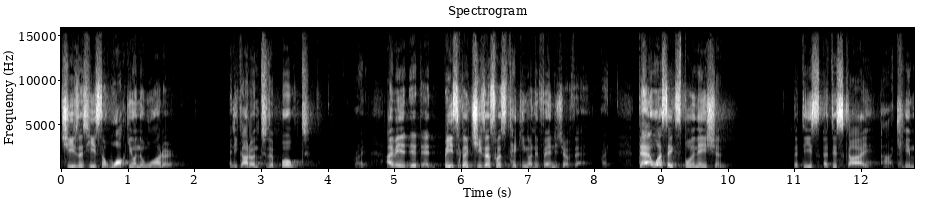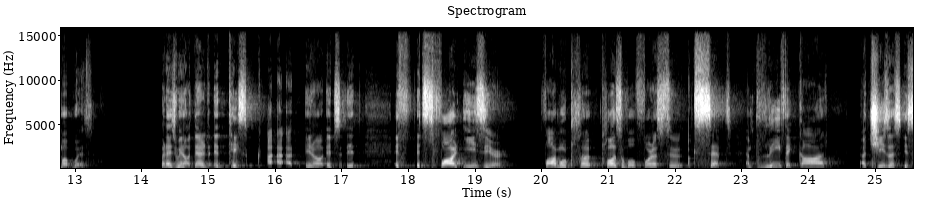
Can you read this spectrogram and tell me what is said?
Jesus, he's walking on the water. And he got onto the boat, right? I mean, it, it, basically, Jesus was taking advantage of that, right? That was the explanation that these, uh, this guy uh, came up with. But as we know, there, it takes, uh, you know, it's, it, it's, it's far easier, far more pl- plausible for us to accept and believe that God, uh, Jesus, is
